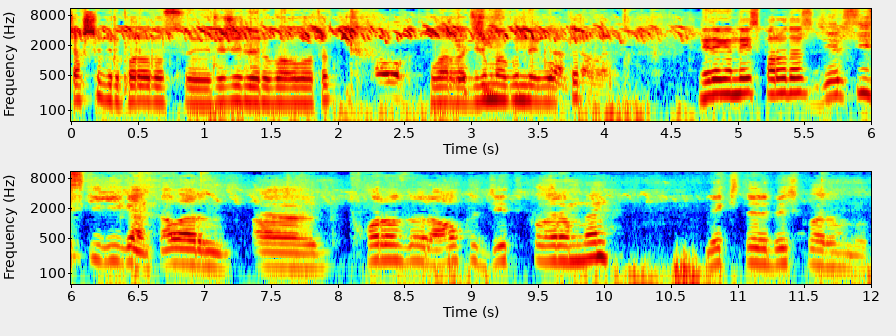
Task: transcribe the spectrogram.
жакшы бир породасы жөжөлөрү багылып атат буларга жыйырма күндөй болуптур эмне дегендейсиз породасы Жерсийский гигант. Аларын хороздору 6-7 килограммдан Мекиштери 5 килограмм болот.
